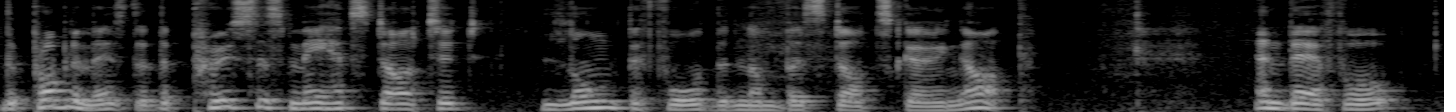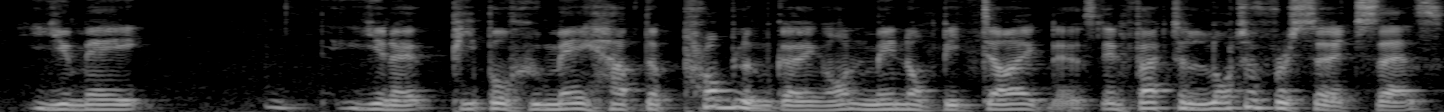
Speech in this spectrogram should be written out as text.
The problem is that the process may have started long before the number starts going up. And therefore, you may, you know, people who may have the problem going on may not be diagnosed. In fact, a lot of research says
